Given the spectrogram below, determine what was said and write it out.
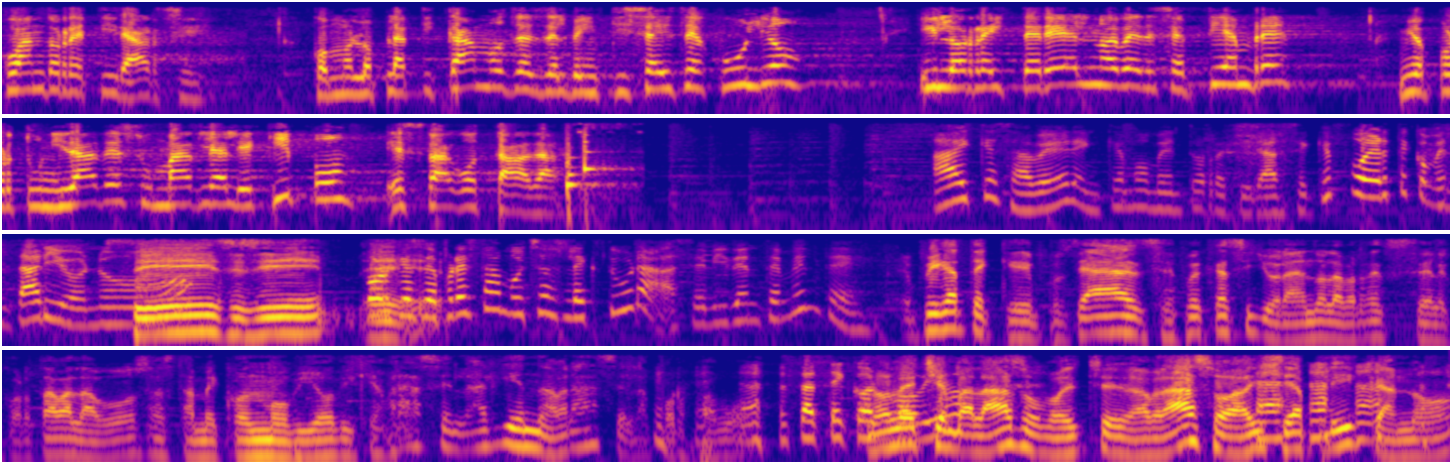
cuándo retirarse. Como lo platicamos desde el 26 de julio y lo reiteré el 9 de septiembre, mi oportunidad de sumarle al equipo está agotada. Hay que saber en qué momento retirarse. Qué fuerte comentario, ¿no? Sí, sí, sí. Porque eh, se presta a muchas lecturas, evidentemente. Fíjate que pues ya se fue casi llorando, la verdad es que se le cortaba la voz, hasta me conmovió. Dije, abrácela, alguien abrácela, por favor. hasta te conmovió. No le echen balazo, eche abrazo, ahí se aplica, ¿no?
